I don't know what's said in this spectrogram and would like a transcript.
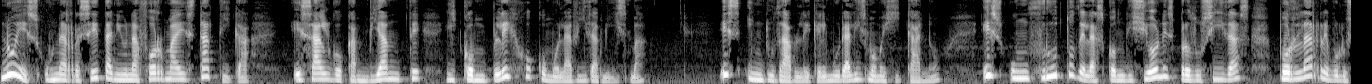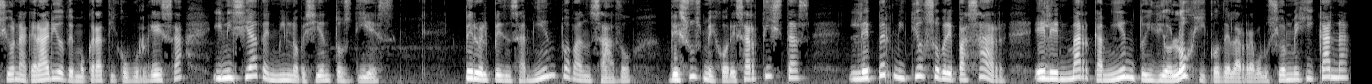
no es una receta ni una forma estática, es algo cambiante y complejo como la vida misma. Es indudable que el muralismo mexicano es un fruto de las condiciones producidas por la revolución agrario-democrático-burguesa iniciada en 1910. Pero el pensamiento avanzado de sus mejores artistas le permitió sobrepasar el enmarcamiento ideológico de la Revolución mexicana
